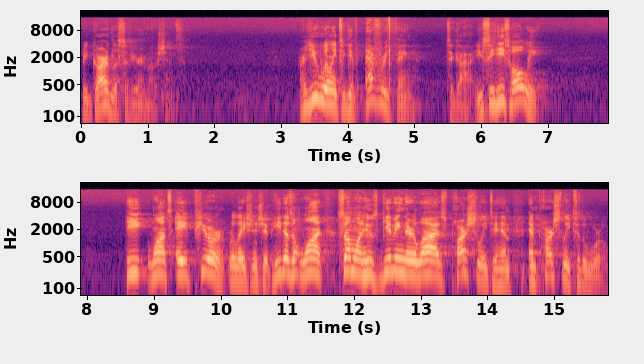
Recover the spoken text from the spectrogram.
regardless of your emotions? Are you willing to give everything to God? You see, He's holy. He wants a pure relationship. He doesn't want someone who's giving their lives partially to Him and partially to the world.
